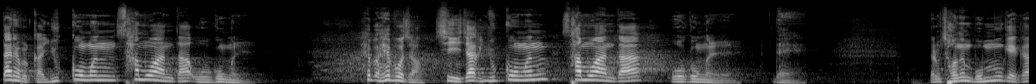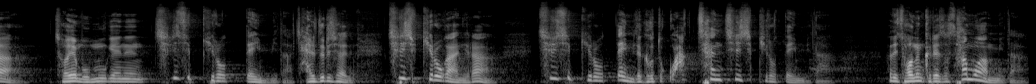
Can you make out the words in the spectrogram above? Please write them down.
따라해볼까? 60은 사모한다 50을. 해보, 해보죠. 시작. 60은 사모한다 50을. 네. 여러분, 저는 몸무게가, 저의 몸무게는 70kg대입니다. 잘 들으셔야 돼요. 70kg가 아니라 70kg대입니다. 그것도 꽉 찬 70kg대입니다. 근데 저는 그래서 사모합니다.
